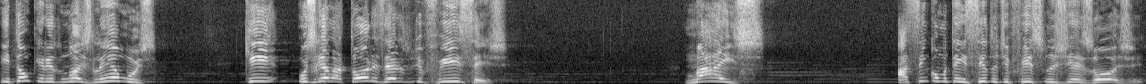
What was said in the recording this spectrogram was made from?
Então, querido, nós lemos que os relatórios eram difíceis, mas, assim como tem sido difícil nos dias hoje,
